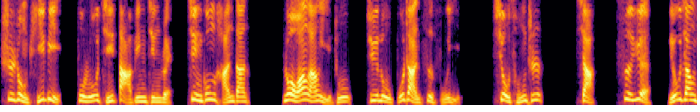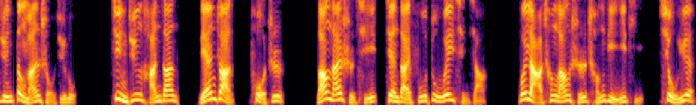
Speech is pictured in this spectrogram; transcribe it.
士众疲弊，不如集大兵精锐，进攻邯郸。若王朗以诛，巨鹿不战自服矣。”秀从之。下四月，刘将军邓满守巨鹿，进军邯郸，连战破之。郎乃使其见大夫杜威请降，威雅称郎时成帝遗体。秀曰：“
